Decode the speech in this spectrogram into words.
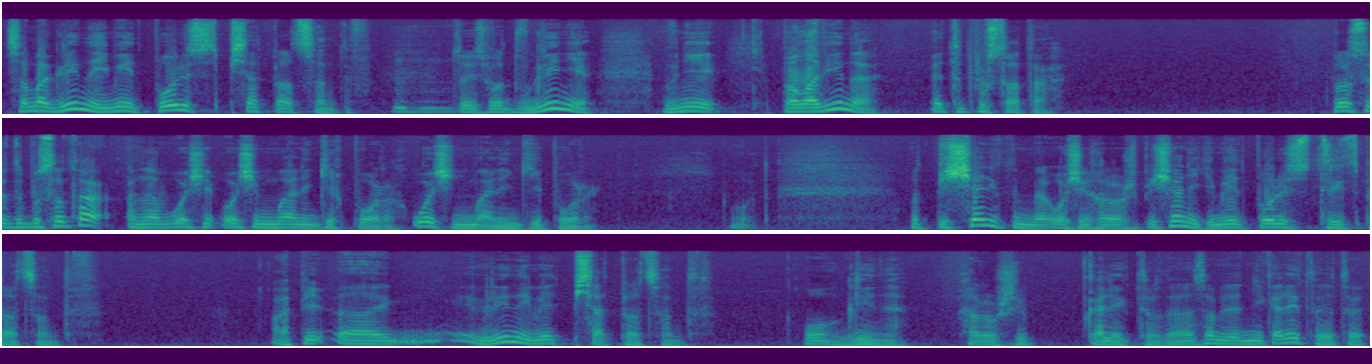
сама глина имеет пористость 50%. Мгм. То есть вот в глине, в ней половина – это пустота. Просто эта пустота, она в очень, очень маленьких порах, очень маленькие поры. Вот. вот песчаник, например, очень хороший песчаник, имеет пористость 30%, а, пи- а глина имеет 50%. О, глина, хороший коллектор. Да, на самом деле не коллектор, это...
